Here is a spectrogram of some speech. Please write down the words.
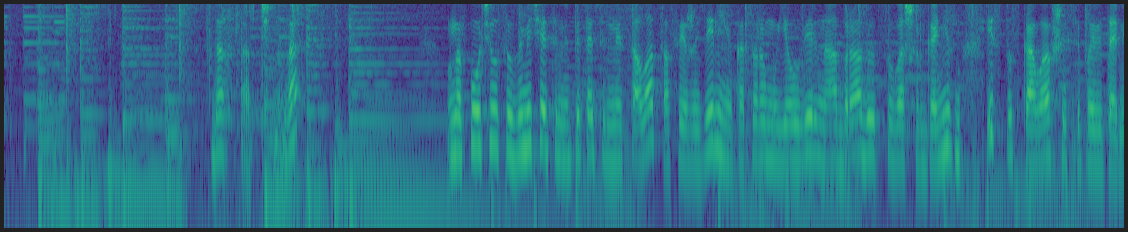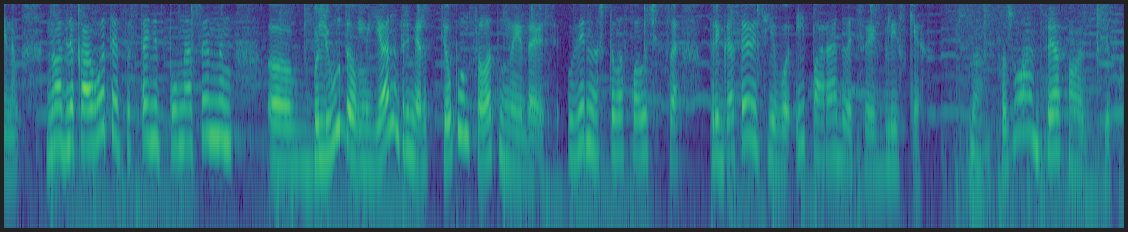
Достаточно, да? У нас получился замечательный питательный салат со свежей зеленью, которому, я уверена, обрадуется ваш организм, истосковавшийся по витаминам. Ну а для кого-то это станет полноценным э, блюдом. Я, например, теплым салатом наедаюсь. Уверена, что у вас получится приготовить его и порадовать своих близких. Да, пожелаем приятного аппетита.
